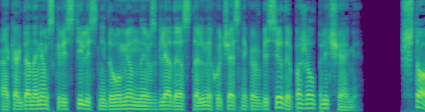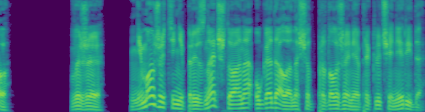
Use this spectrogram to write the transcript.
А когда на нем скрестились недоуменные взгляды остальных участников беседы, пожал плечами. «Что? Вы же не можете не признать, что она угадала насчет продолжения приключений Рида?»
